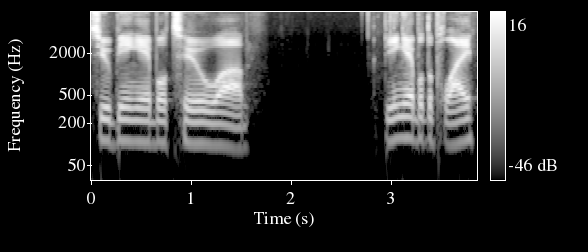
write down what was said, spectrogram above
to being able to uh, being able to play.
